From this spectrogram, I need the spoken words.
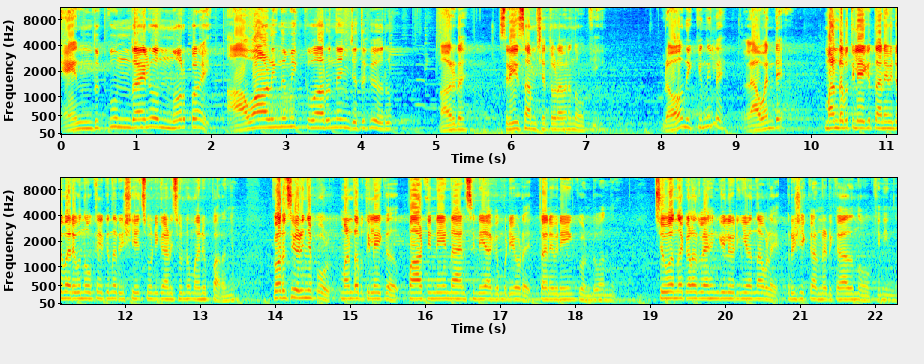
എന്തു കുന്തായാലും ഒന്നുറപ്പായി ആ വാളിന്ന് മിക്കവാറും നെഞ്ചത്ത് കയറും ആരുടെ? സ്ത്രീ സംശയത്തോടെ അവനെ നോക്കി. ലോ നിൽക്കുന്നില്ലേ ലവന്റെ മണ്ഡപത്തിലേക്ക് തനുവിന്റെ വരവ് നോക്കി നിൽക്കുന്ന ഋഷിയെ ചൂണ്ടിക്കാണിച്ചുകൊണ്ട് മനു പറഞ്ഞു. കുറച്ചു കഴിഞ്ഞപ്പോൾ മണ്ഡപത്തിലേക്ക് പാട്ടിന്റെയും ഡാൻസിന്റെയും അകമ്പടിയോടെ തനുവിനെയും കൊണ്ടുവന്നു. ചുവന്ന കളർ ലഹങ്കയിൽ ഒരുങ്ങി വന്ന അവളെ ഋഷി കണ്ണെടുക്കാതെ നോക്കി നിന്നു.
